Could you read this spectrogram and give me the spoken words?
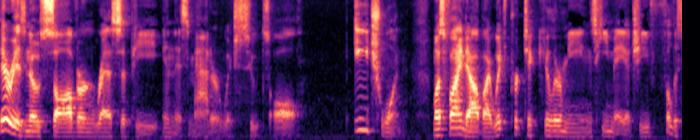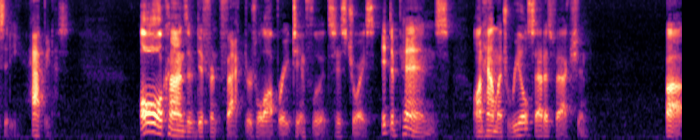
there is no sovereign recipe in this matter which suits all. Each one must find out by which particular means he may achieve felicity, happiness. All kinds of different factors will operate to influence his choice. It depends on how much real satisfaction uh,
